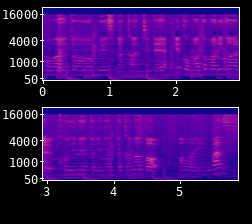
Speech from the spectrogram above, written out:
ホワイトベースな感じで結構まとまりのあるコーディネートになったかなと思います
